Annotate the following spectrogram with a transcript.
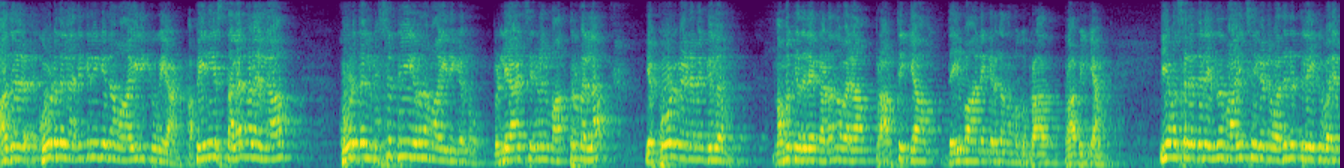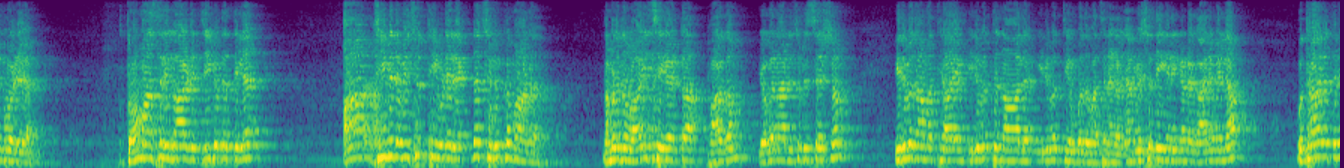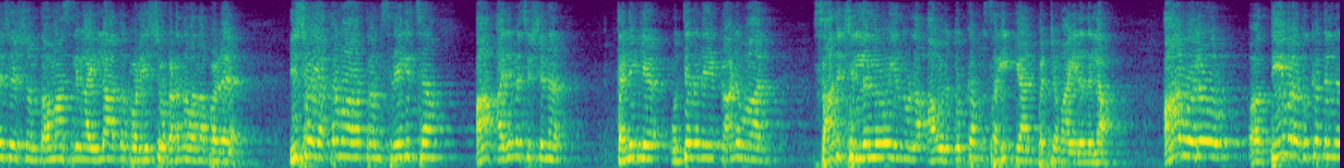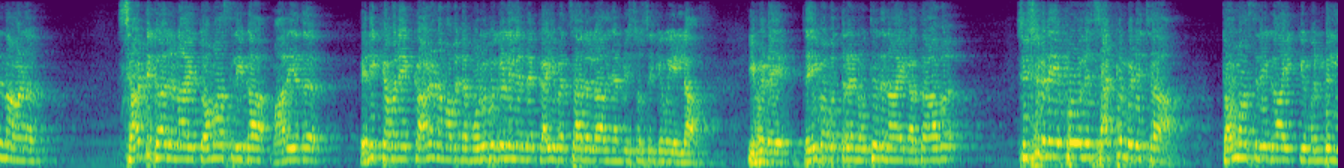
അത് കൂടുതൽ അനുഗ്രഹീതമായിരിക്കുകയാണ്. അപ്പൊ ഇനി ഈ സ്ഥലങ്ങളെല്ലാം കൂടുതൽ വിശുദ്ധീകൃതമായിരിക്കുന്നു വെള്ളിയാഴ്ചകളിൽ മാത്രമല്ല എപ്പോൾ വേണമെങ്കിലും നമുക്കെതിരെ കടന്നു വരാം പ്രാർത്ഥിക്കാം ദൈവാനുഗ്രഹം നമുക്ക് പ്രാ- പ്രാപിക്കാം. ഈ അവസരത്തിൽ ഇന്ന് വായിച്ചു കേട്ട വചനത്തിലേക്ക് വരുമ്പോൾ ലിഗായുടെ ജീവിതത്തിൽ ആ ജീവിത വിശുദ്ധിയുടെ രത്ന ചുരുക്കമാണ് നമ്മൾ ഇന്ന് വായിച്ചു കേട്ട ഭാഗം. യോഗനാട് സുവിശേഷം ഇരുപതാം അധ്യായം ഇരുപത്തിനാല് ഇരുപത്തിയൊമ്പത് വചനങ്ങൾ. ഞാൻ വിശദീകരിക്കേണ്ട കാര്യമില്ല. ഉദ്ധാനത്തിന് ശേഷം തോമാസ് ലിഗ ഇല്ലാത്തപ്പോൾ ഈശോ കടന്നു വന്നപ്പോൾ ഈശോയെ അത്രമാത്രം സ്നേഹിച്ച ആ അരിമ ശിഷ്യന് തനിക്ക് ഉദ്യതനെ കാണുവാൻ സാധിച്ചില്ലല്ലോ എന്നുള്ള ആ ഒരു ദുഃഖം സഹിക്കാൻ പറ്റുമായിരുന്നില്ല. ആ ഒരു തീവ്ര ദുഃഖത്തിൽ നിന്നാണ് ശാട്ടുകാരനായ തോമാസ് ലീഗ മാറിയത്. എനിക്ക് അവനെ കാണണം അവന്റെ മുറിവുകളിൽ എന്റെ കൈ വെച്ചാലല്ലാതെ ഞാൻ വിശ്വസിക്കുകയില്ല. ഇവിടെ ദൈവപുത്രൻ ഉദ്ധിതനായ കർത്താവ് ശിശുവിനെ പോലെ ശാഠ്യം പിടിച്ച തോമസ് ലീഗായിക്ക് മുൻപിൽ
